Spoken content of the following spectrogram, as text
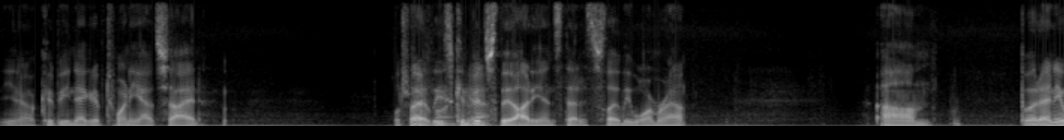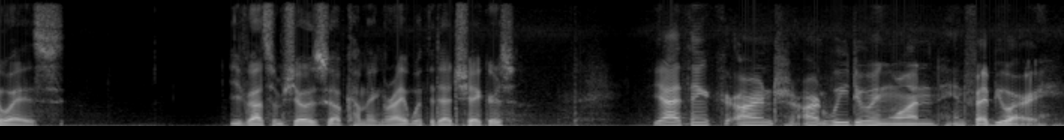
you know, could be negative 20 outside. We'll try to at least convince yeah. the audience that it's slightly warmer out. Um, but anyways, you've got some shows upcoming, right, with the Dead Shakers? Yeah, I think aren't aren't we doing one in February?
